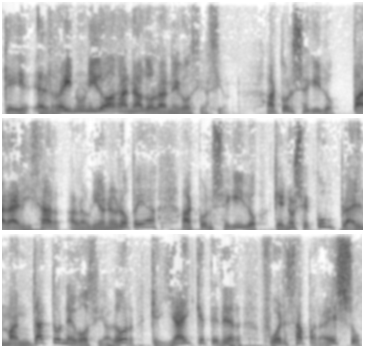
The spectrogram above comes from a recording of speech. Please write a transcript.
que el Reino Unido ha ganado la negociación ha conseguido paralizar a la Unión Europea, ha conseguido que no se cumpla el mandato negociador, que ya hay que tener fuerza para eso,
